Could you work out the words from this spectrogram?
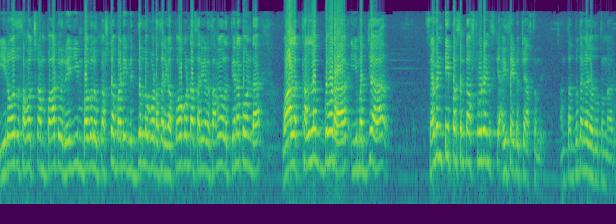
ఈరోజు సంవత్సరం పాటు రెయ్యింబగలు కష్టపడి నిద్రలో కూడా సరిగా పోకుండా సరిగా సమయంలో తినకుండా వాళ్ళ కళ్ళకు కూడా ఈ మధ్య సెవెంటీ పర్సెంట్ ఆఫ్ స్టూడెంట్స్కి ఐసైట్ వచ్చేస్తుంది. అంత అద్భుతంగా చదువుతున్నారు.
